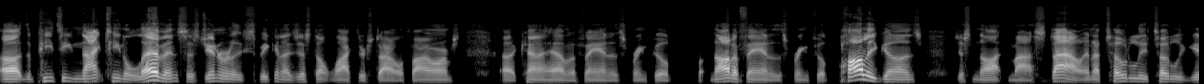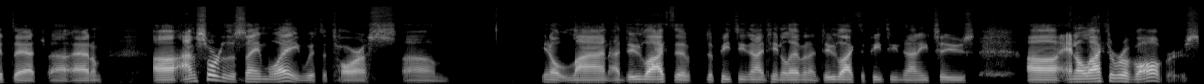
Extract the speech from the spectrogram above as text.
uh, the PT 1911. Says, generally speaking, I just don't like their style of firearms. Uh, kind of have a fan of the Springfield, not a fan of the Springfield polyguns, just not my style. And I totally, totally get that, uh, Adam. Uh, I'm sort of the same way with the Taurus. Um, you know, line. I do like the the PT nineteen eleven. I do like the PT ninety twos, uh, and I like the revolvers.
